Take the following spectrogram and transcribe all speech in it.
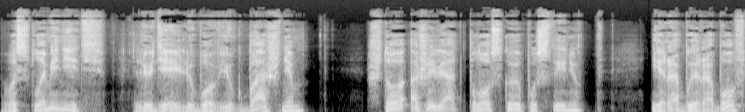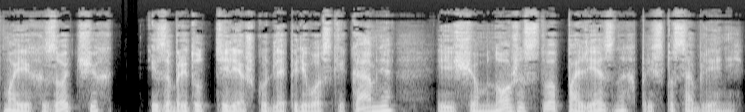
воспламенить людей любовью к башням, что оживят плоскую пустыню, и рабы рабов моих зодчих изобретут тележку для перевозки камня и еще множество полезных приспособлений.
